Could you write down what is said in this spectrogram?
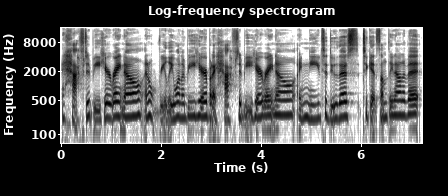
I have to be here right now. I don't really want to be here, but I have to be here right now. I need to do this to get something out of it.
